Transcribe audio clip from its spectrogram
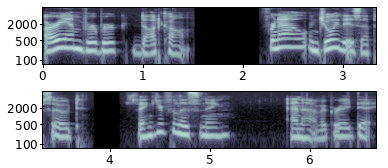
remverberg.com. For now, enjoy this episode. Thank you for listening, and have a great day.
